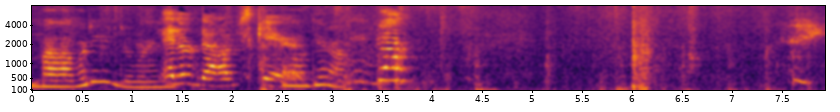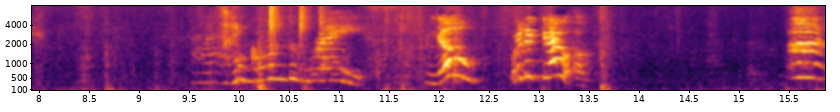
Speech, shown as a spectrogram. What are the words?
Bella, what are you doing? I don't know. I'm scared. Oh, get up. I'm on the race. No. Where'd it go? Oh.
